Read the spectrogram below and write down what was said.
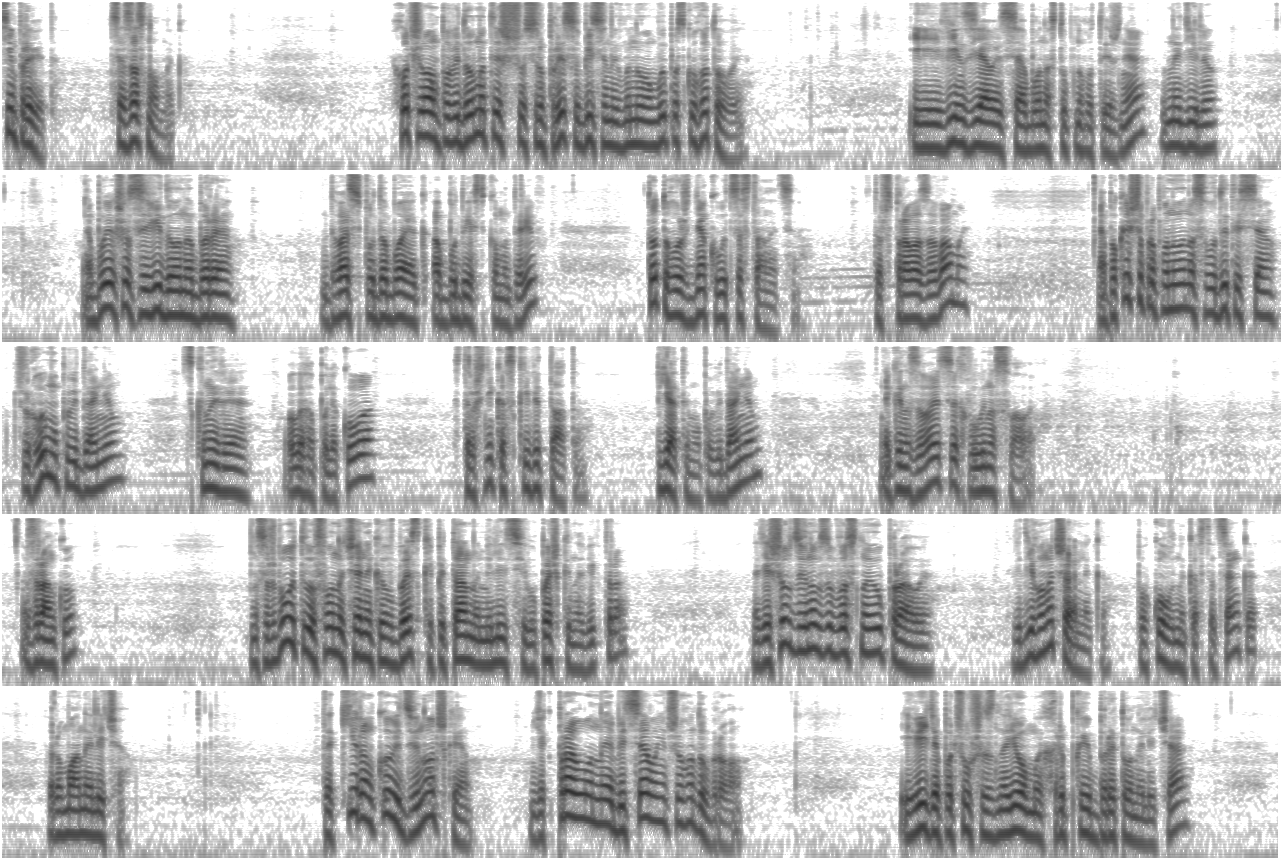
Всім привіт! Це засновник. Хочу вам повідомити, що сюрприз, обіцяний в минулому випуску, готовий. І він з'явиться або наступного тижня в неділю, або якщо це відео набере 20 вподобайок або 10 коментарів, то того ж дня, коли це станеться. Тож справа за вами. А поки що пропоную насолодитися черговим оповіданням з книги Олега Полякова Страшні казки від тата, п'ятим оповіданням, яке називається Хвилина слави. Зранку на службовий телефон начальника ВБЕС капітана міліції Лупешкіна Віктора надійшов дзвінок з обласної управи від його начальника, полковника Стеценка Романа Ілліча. Такі ранкові дзвіночки, як правило, не обіцяли нічого доброго. І Вітя, почувши знайомий хрипкий баритон Ілліча,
